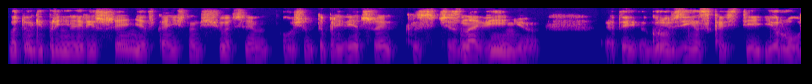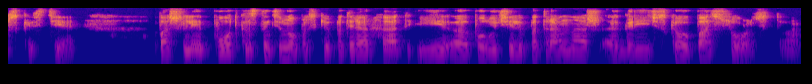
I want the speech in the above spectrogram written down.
В итоге приняли решение, в конечном счете, в общем-то, приведшее к исчезновению этой грузинскости и русскости пошли под Константинопольский патриархат и э, получили патронаж э, греческого посольства.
